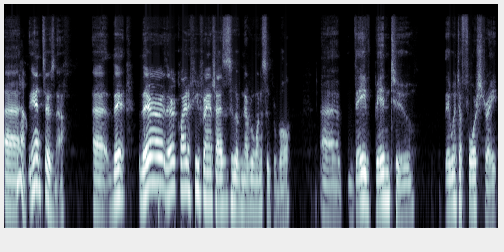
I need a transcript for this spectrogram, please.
Uh, no. The answer is no. Uh, there there are there are quite a few franchises who have never won a Super Bowl. Uh, they've been to they went to four straight.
